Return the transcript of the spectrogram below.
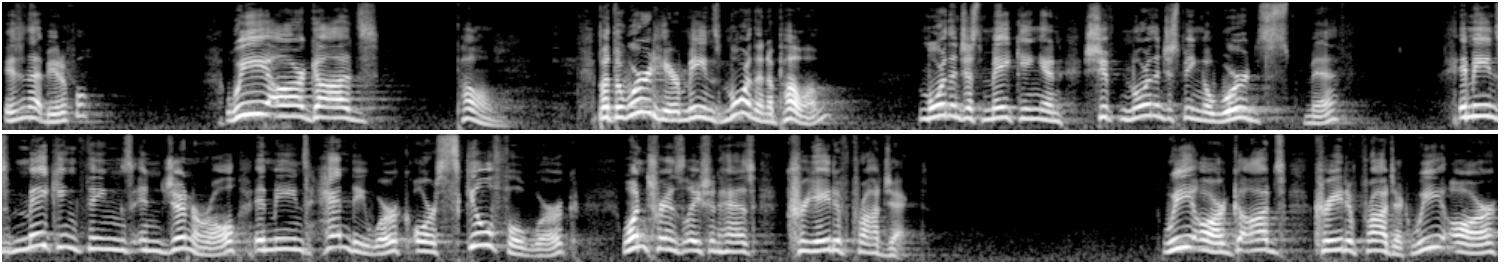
Isn't that beautiful? We are God's poem. But the word here means more than a poem, more than just making and shift, more than just being a wordsmith. It means making things in general. It means handiwork or skillful work. One translation has creative project. We are God's creative project. We are,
